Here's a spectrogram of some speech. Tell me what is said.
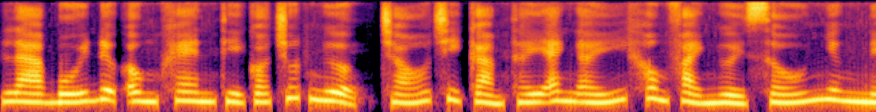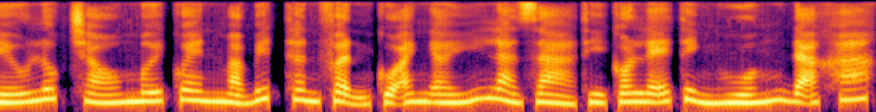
Là bối được ông khen thì có chút ngượng, cháu chỉ cảm thấy anh ấy không phải người xấu nhưng nếu lúc cháu mới quen mà biết thân phận của anh ấy là giả thì có lẽ tình huống đã khác.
